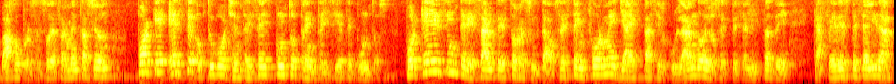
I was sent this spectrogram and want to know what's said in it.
bajo proceso de fermentación porque este obtuvo 86.37 puntos. ¿Por qué es interesante estos resultados? Este informe ya está circulando en los especialistas de café de especialidad,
